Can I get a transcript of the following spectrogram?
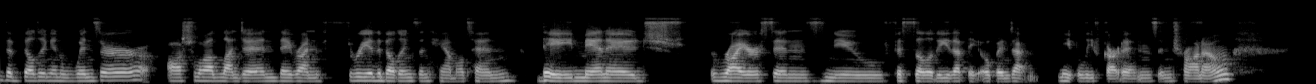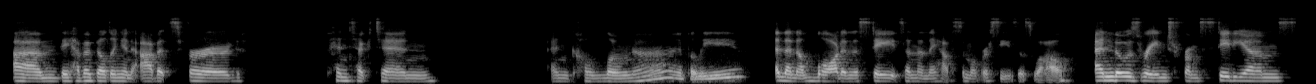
the building in Windsor, Oshawa, London. They run three of the buildings in Hamilton. They manage Ryerson's new facility that they opened at Maple Leaf Gardens in Toronto Um, they have a building in Abbotsford, Penticton, and Kelowna, I believe. And then a lot in the States, and then they have some overseas as well. And those range from stadiums,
